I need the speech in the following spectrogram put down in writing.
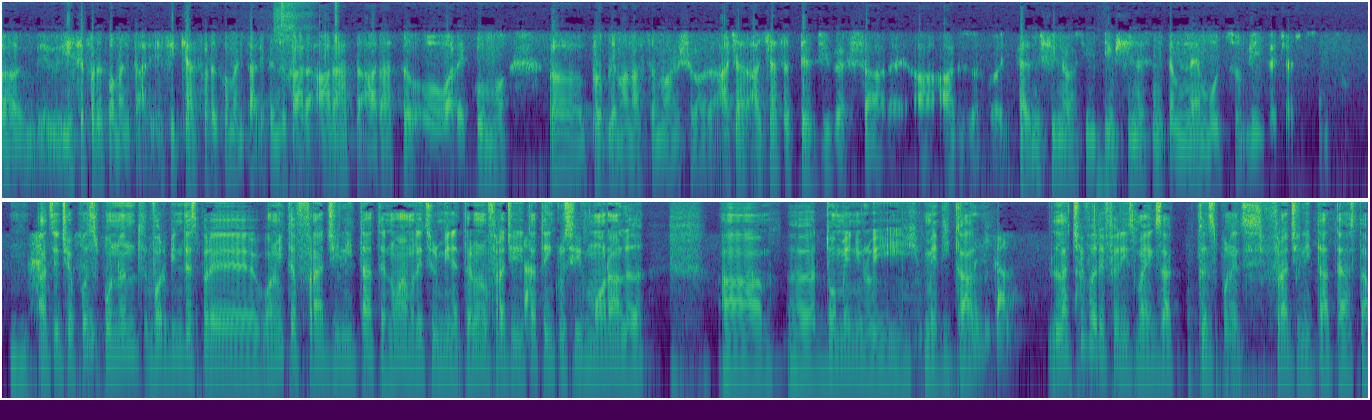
Uh, este fără comentarii, este chiar fără comentarii, pentru că arată, arată o oarecum uh, problema noastră majoră, acea, această tergiversare a, a rezervării, care și noi o simțim și noi suntem nemulțumiți de ceea ce sunt. Ați început spunând, vorbind despre o anumită fragilitate, nu? Am reținut bine termenul, fragilitate da. inclusiv morală a, a domeniului medical. Medical. La ce vă referiți mai exact când spuneți fragilitatea asta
